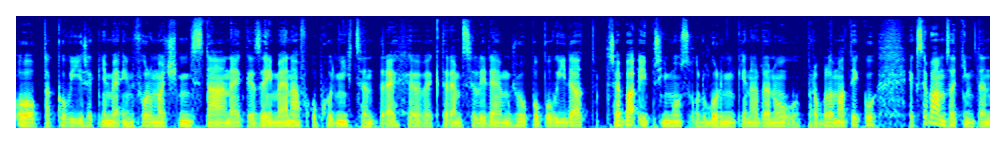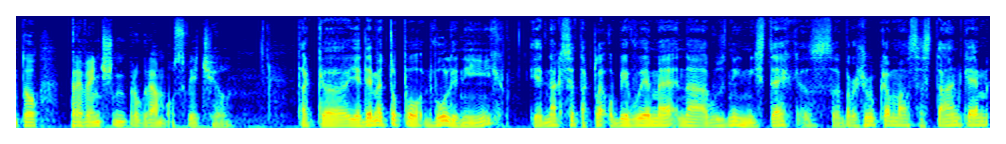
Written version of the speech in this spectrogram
o takový, řekněme, informační stánek, zejména v obchodních centrech, ve kterém si lidé můžou popovídat, třeba i přímo s odborníky na danou problematiku. Jak se vám zatím tento prevenční program osvědčil? Tak eh, jedeme to po dvou liních. Jednak se takhle objevujeme na různých místech s brožurkama, se stánkem.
